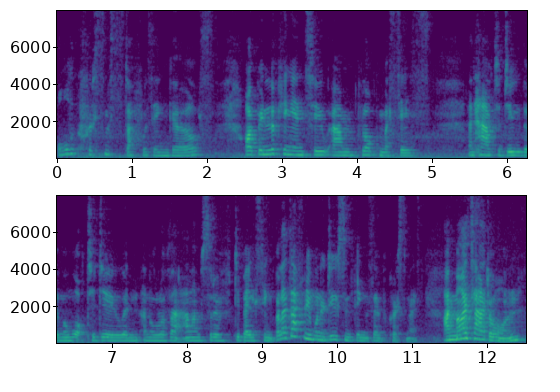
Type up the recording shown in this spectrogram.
All the Christmas stuff was in, girls. I've been looking into um, Vlogmases and how to do them and what to do and, and all of that and I'm sort of debating but I definitely want to do some things over Christmas. I might add on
